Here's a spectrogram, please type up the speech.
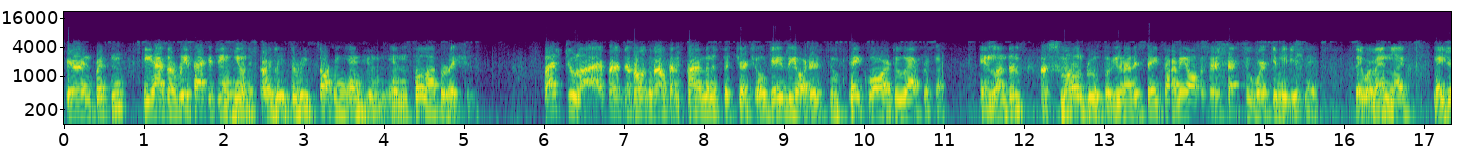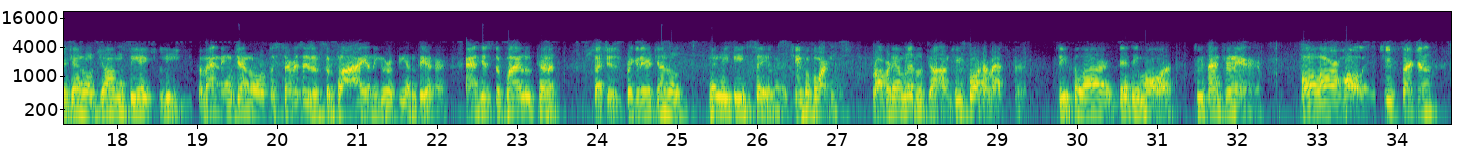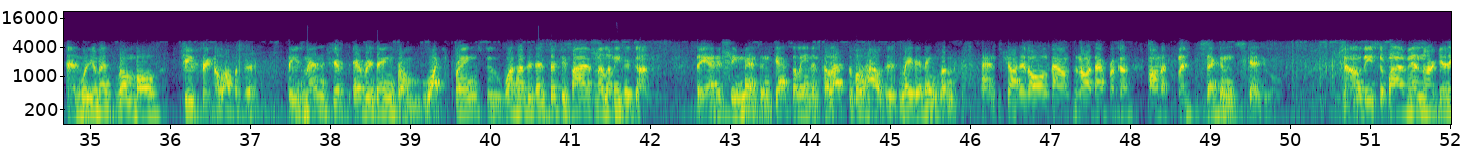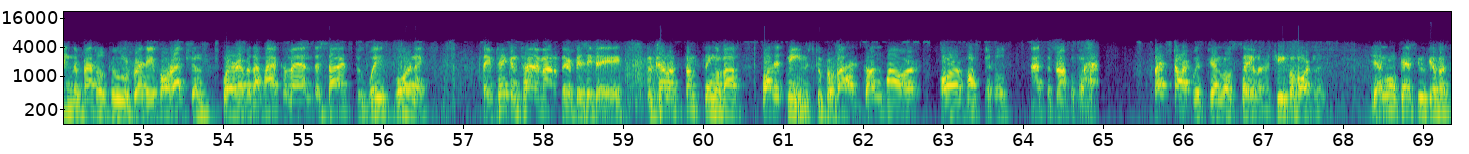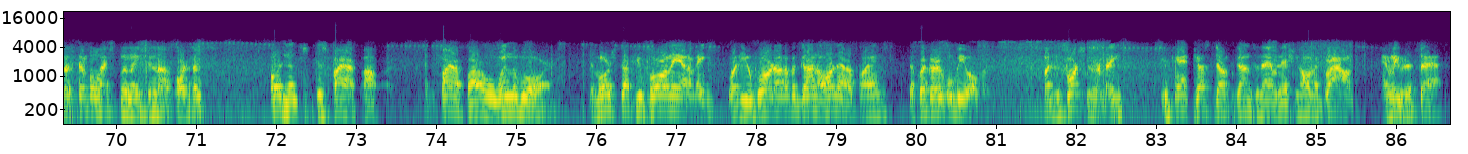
Here in Britain, he has a repackaging unit, or at least a resorting engine, in full operation. Last July, President Roosevelt and Prime Minister Churchill gave the orders to take war to Africa. In London, a small group of United States Army officers set to work immediately. They were men like Major General John C.H. Lee, commanding general of the services of supply in the European theater, and his supply lieutenant, such as Brigadier General Henry P. Sayler, Chief of Ordnance, Robert M. Littlejohn, Chief Quartermaster, Cecil R. Denty Moore, Chief Engineer, Paul R. Hawley, Chief Surgeon, and William S. Rumbough, Chief Signal Officer. These men shipped everything from watch springs to 155 millimeter guns. They added cement and gasoline in collapsible houses made in England and shot it all down to North Africa on a split second schedule. Now these supply men are getting the battle tools ready for action wherever the High Command decides to wage war next. They've taken time out of their busy day to tell us something about what it means to provide gunpowder or hospitals at the drop of a hat. Let's start with General Sayler, Chief of Ordnance. General, can't you give us a simple explanation of ordnance? Ordnance is firepower, and firepower will win the war. The more stuff you pour on the enemy, whether you pour it out of a gun or an airplane, the quicker it will be over. But unfortunately, you can't just dump guns and ammunition on the ground and leave it at that.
